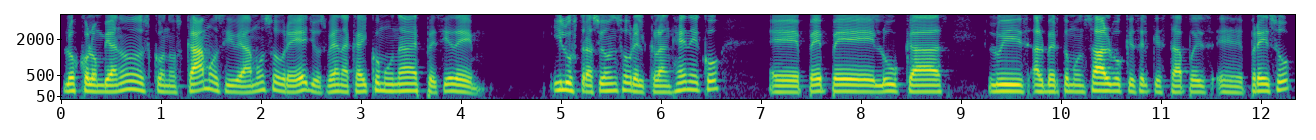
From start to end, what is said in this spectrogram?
los colombianos conozcamos y veamos sobre ellos. Vean, acá hay como una especie de ilustración sobre el clan Géneco, eh, Pepe, Lucas, Luis Alberto Monsalvo, que es el que está pues eh, preso,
